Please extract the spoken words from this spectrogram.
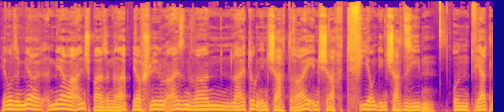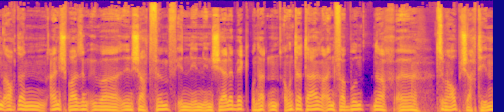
Wir haben also mehrere, mehrere Einspeisungen gehabt. Ja, auf Schläge und Eisen waren Leitungen in Schacht 3, in Schacht 4 und in Schacht 7. Und wir hatten auch dann Einspeisung über den Schacht 5 in, in, in Scherlebeck und hatten unter Tage einen Verbund nach äh, zum Hauptschacht hin,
